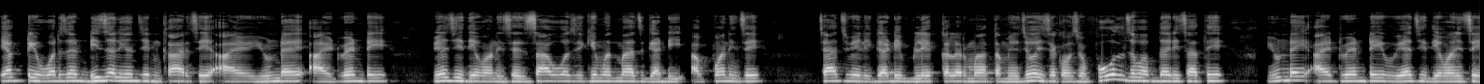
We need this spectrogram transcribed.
active version diesel engine car છે, આ હ્યુન્ડાઈ આઈ ટ્વેન્ટી વેચી દેવાની છે. સાવ ઓછી કિંમતમાં જ ગાડી આપવાની છે. ચાચવેલી ગાડી બ્લેક કલરમાં તમે જોઈ શકો છો. ફૂલ જવાબદારી સાથે હ્યુન્ડાઈ આઈ ટ્વેન્ટી વેચી દેવાની છે.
